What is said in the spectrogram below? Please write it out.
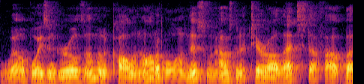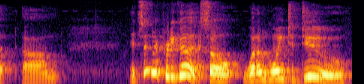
Well, boys and girls, I'm going to call an audible on this one. I was going to tear all that stuff out, but um, it's in there pretty good. So what I'm going to do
